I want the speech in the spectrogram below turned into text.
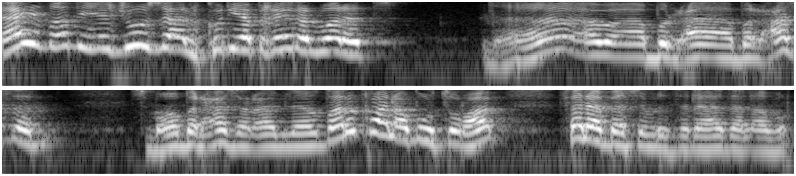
أيضا يجوز الكنية بغير الولد. أبو الحسن اسمه أبو الحسن علي بن أبي طالب قال أبو تراب فلا بأس مثل هذا الأمر.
